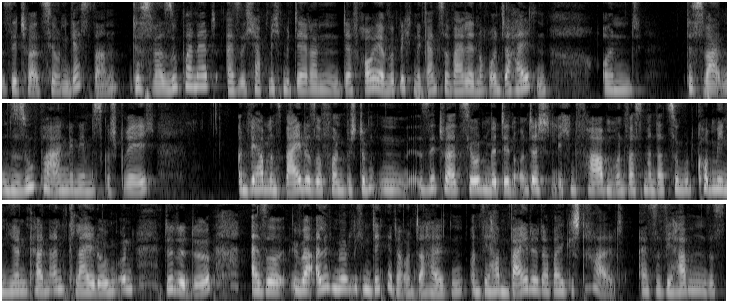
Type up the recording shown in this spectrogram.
Situation gestern, das war super nett. Also ich habe mich mit der dann der Frau ja wirklich eine ganze Weile noch unterhalten und das war ein super angenehmes Gespräch. Und wir haben uns beide so von bestimmten Situationen mit den unterschiedlichen Farben und was man dazu gut kombinieren kann an Kleidung und dü, dü, dü. also über alle möglichen Dinge da unterhalten und wir haben beide dabei gestrahlt. Also wir haben das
